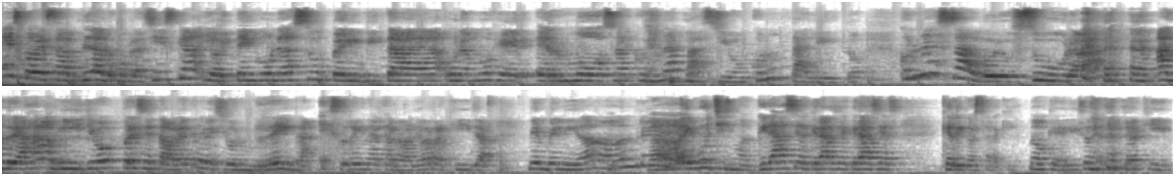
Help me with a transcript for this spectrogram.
Esto es Hablando con Francisca y hoy tengo una súper invitada, una mujer hermosa, con una pasión, con un talento, con una sabrosura. Andrea Jaramillo, presentadora de televisión, reina, ex reina del Carnaval de Barranquilla. Bienvenida, Andrea. Ay, muchísimas gracias, gracias, gracias. Qué rico estar aquí. No, qué delicia tenerte aquí.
